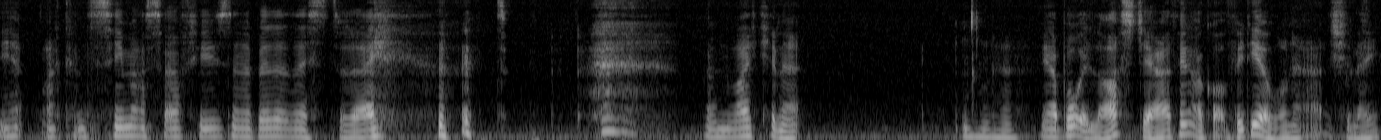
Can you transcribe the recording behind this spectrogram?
Yep, I can see myself using a bit of this today. I'm liking it. Yeah, I bought it last year. I think I got a video on it actually.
